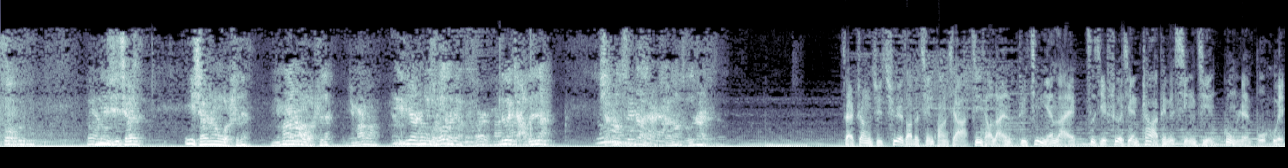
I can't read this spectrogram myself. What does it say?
走，等会儿你先，你先上卧室的，你先上卧室的，你妈吧，你先上卧室的，那个假的呢？先上手这先上手这在证据确凿的情况下，金小兰对近年来自己涉嫌诈骗的行径供认不讳。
